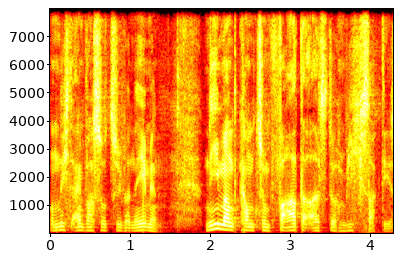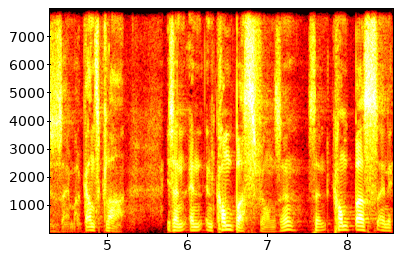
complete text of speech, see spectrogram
und nicht einfach so zu übernehmen. Niemand kommt zum Vater als durch mich, sagt Jesus einmal, ganz klar. Ist ein, ein, ein Kompass für uns. Ne? Ist ein Kompass, eine,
